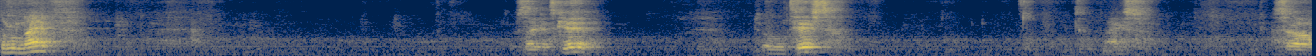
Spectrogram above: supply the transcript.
Little knife. Looks like it's good. Do a little taste. Nice. So,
